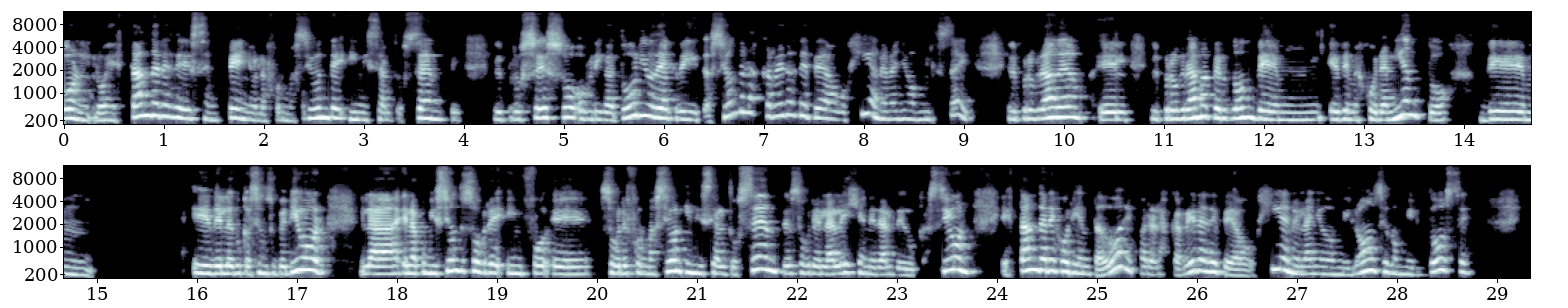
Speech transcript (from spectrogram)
con los estándares de desempeño, la formación de inicial docente, el proceso obligatorio de acreditación de las carreras de pedagogía en el año 2006, el programa, el, el programa perdón, de, mm, eh, de mejoramiento de mm, eh, de la educación superior, la, la comisión de sobre, eh, sobre formación inicial docente, sobre la ley general de educación, estándares orientadores para las carreras de pedagogía en el año 2011, 2012,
